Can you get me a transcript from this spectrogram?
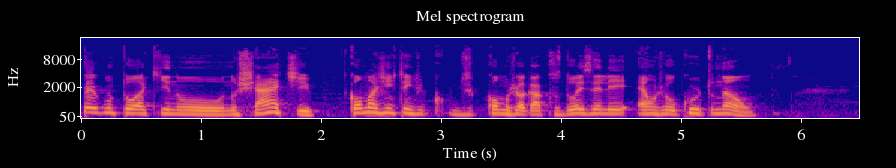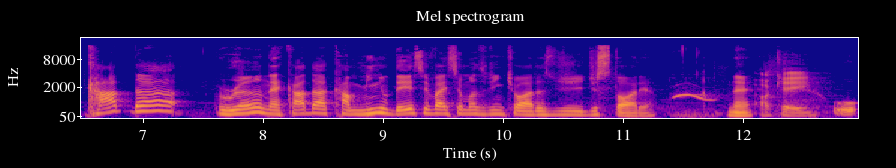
perguntou aqui no, no chat como a gente tem de, de como jogar com os dois. Ele é um jogo curto? Não. Cada run, né? Cada caminho desse vai ser umas 20 horas de, de história, né? Ok. O,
